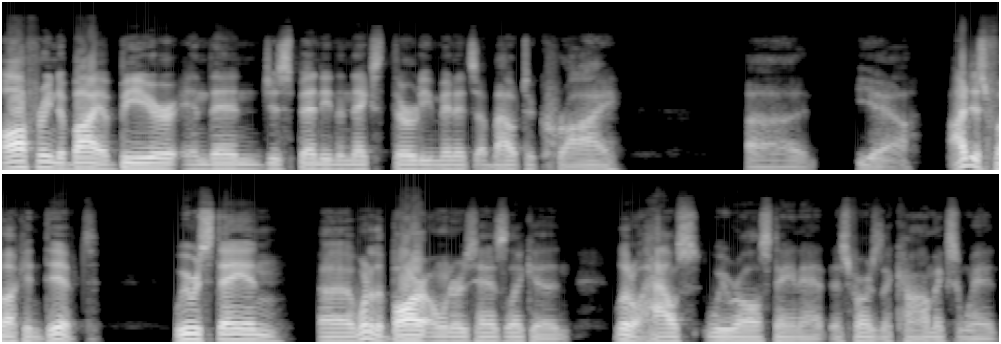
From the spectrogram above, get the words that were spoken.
offering to buy a beer and then just spending the next 30 minutes about to cry. Uh yeah. I just fucking dipped. We were staying. Uh, one of the bar owners has like a little house we were all staying at as far as the comics went.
